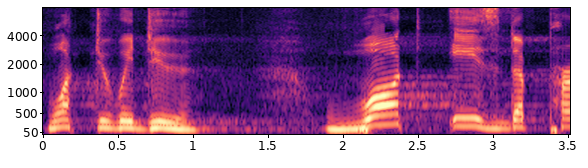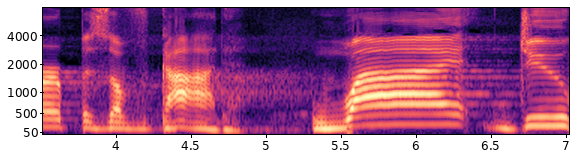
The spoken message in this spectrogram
what do we do? What is the purpose of God? Why do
